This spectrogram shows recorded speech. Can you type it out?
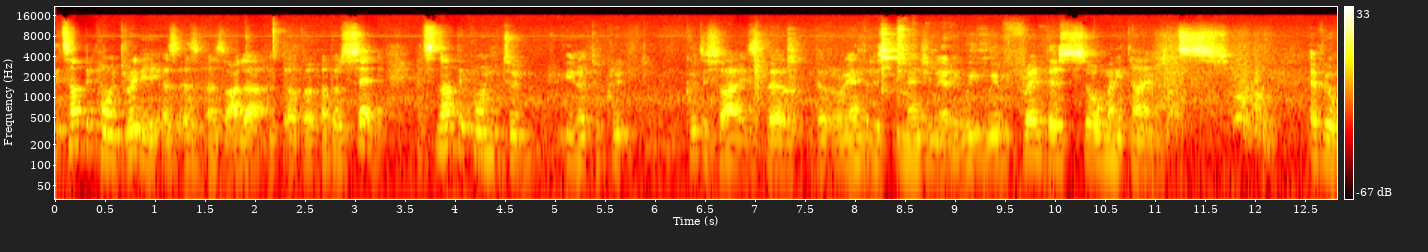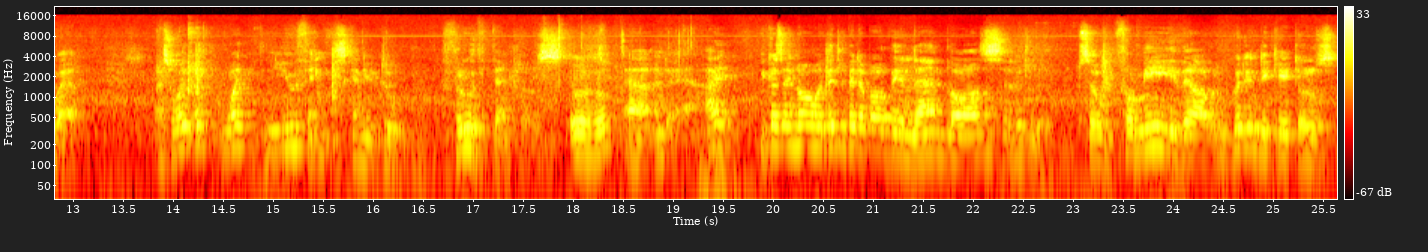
it's not the point really, as, as, as Ala and the other, others said, it's not the point to, you know, to, cri- to criticize the their Orientalist imaginary. We, we've read this so many times, it's everywhere. So what, what, what new things can you do through the Templars? Mhm. Uh, and I, because I know a little bit about the land laws, a little, so for me they are good indicators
